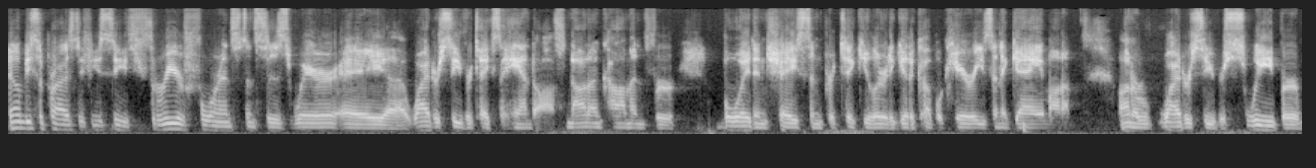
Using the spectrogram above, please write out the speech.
don't be surprised if you see three or four instances where a uh, wide receiver takes a handoff. Not uncommon for Boyd and Chase in particular to get a couple carries in a game on a on a wide receiver sweep or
